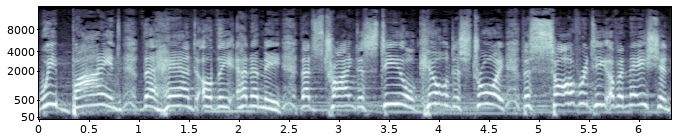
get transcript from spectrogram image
We bind the hand of the enemy that's trying to steal, kill, and destroy the sovereignty of a nation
